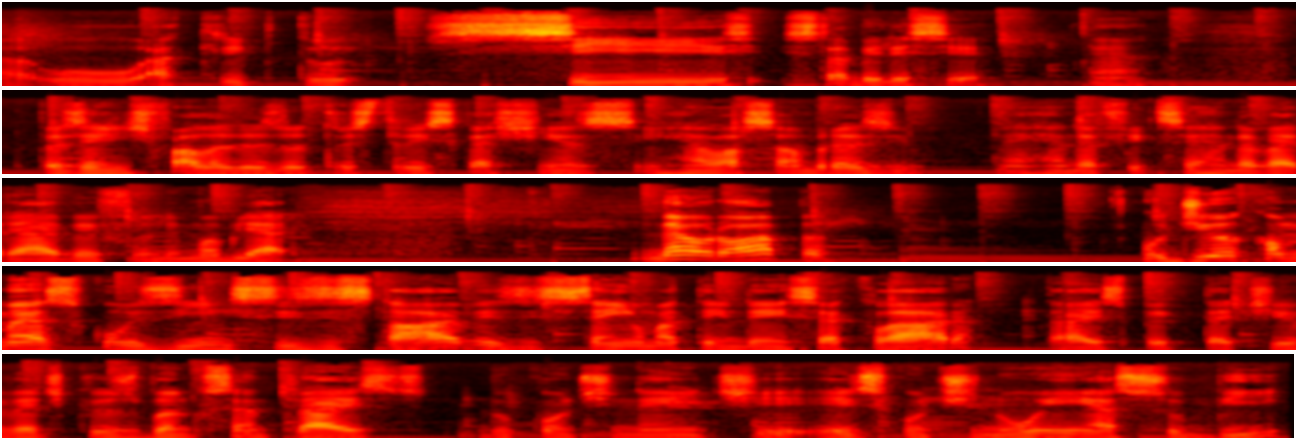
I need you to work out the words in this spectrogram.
a, o, a cripto se estabelecer. Né? Depois a gente fala das outras três caixinhas em relação ao Brasil: né? renda fixa, renda variável e fundo imobiliário. Na Europa, o dia começa com os índices estáveis e sem uma tendência clara. Tá? A expectativa é de que os bancos centrais do continente eles continuem a subir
